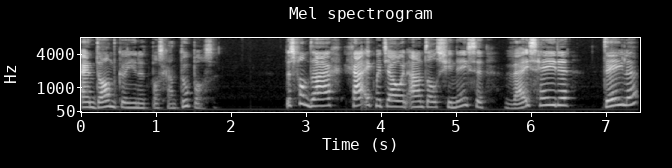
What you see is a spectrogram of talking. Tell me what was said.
En dan kun je het pas gaan toepassen. Dus vandaag ga ik met jou een aantal Chinese wijsheden delen.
